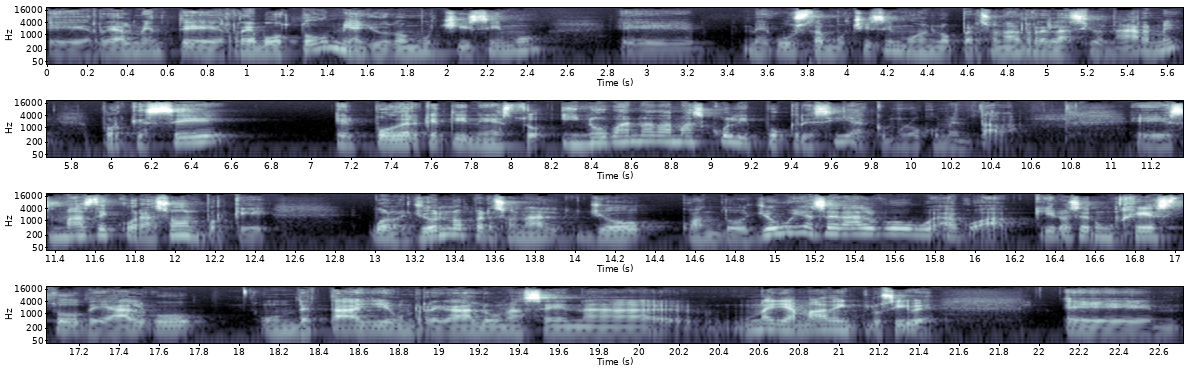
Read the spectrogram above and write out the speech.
eh, realmente rebotó, me ayudó muchísimo. Eh, me gusta muchísimo en lo personal relacionarme, porque sé el poder que tiene esto. Y no va nada más con la hipocresía, como lo comentaba. es más de corazón, porque bueno, yo en lo personal, yo cuando yo voy a hacer algo, quiero hacer un gesto de algo, un detalle, un regalo, una cena, una llamada inclusive. Eh,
